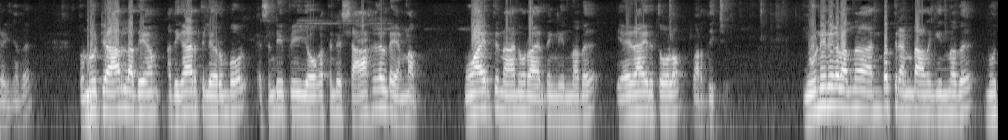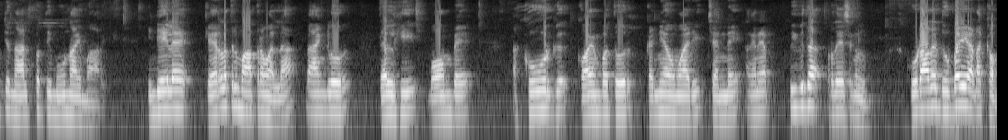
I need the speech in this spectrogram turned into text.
കഴിഞ്ഞത്. തൊണ്ണൂറ്റിയാറിൽ അദ്ദേഹം അധികാരത്തിലേറുമ്പോൾ എസ് എൻ ഡി പി യോഗത്തിന്റെ ശാഖകളുടെ എണ്ണം മൂവായിരത്തി നാനൂറായിരുന്നെങ്കിൽ ഇന്നത് ഏഴായിരത്തോളം വർദ്ധിച്ചു. യൂണിയനുകൾ അന്ന് അൻപത്തിരണ്ടാണെങ്കിൽ ഇന്നത് നൂറ്റി നാൽപ്പത്തി മൂന്നായി മാറി. ഇന്ത്യയിലെ കേരളത്തിൽ മാത്രമല്ല ബാംഗ്ലൂർ ഡൽഹി ബോംബെ കൂർഗ് കോയമ്പത്തൂർ കന്യാകുമാരി ചെന്നൈ അങ്ങനെ വിവിധ പ്രദേശങ്ങളിലും. കൂടാതെ ദുബായ് അടക്കം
